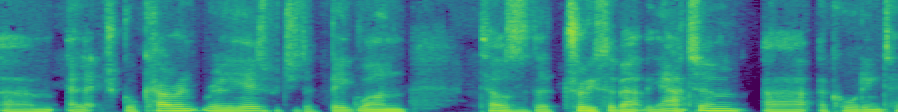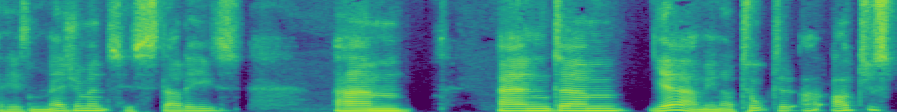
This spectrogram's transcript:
um, electrical current really is, which is a big one. Tells us the truth about the atom uh, according to his measurements, his studies. Um, and um, yeah, I mean, I talked to, I, will just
